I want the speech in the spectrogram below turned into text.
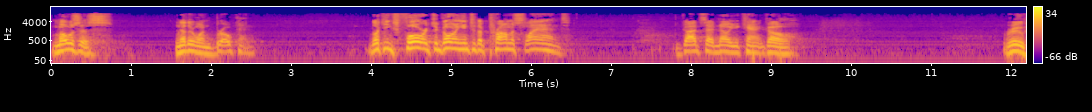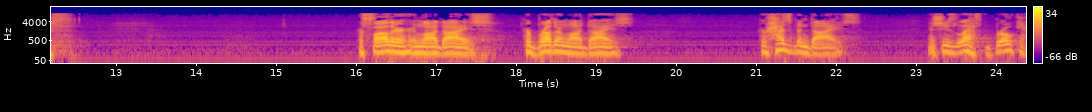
Moses, another one broken, looking forward to going into the promised land. God said, no, you can't go. Ruth, Her father-in-law dies. Her brother-in-law dies. Her husband dies. And she's left broken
